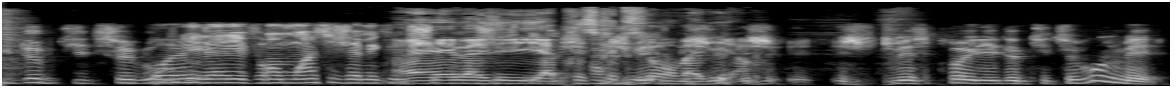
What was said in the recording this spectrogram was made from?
ouais. deux petites secondes. Il arrive en moi, c'est jamais qu'une Ouais, chirurgie vas-y, il y a prescription. je vais, on va dire. je- je vais spoiler deux petites secondes, mais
